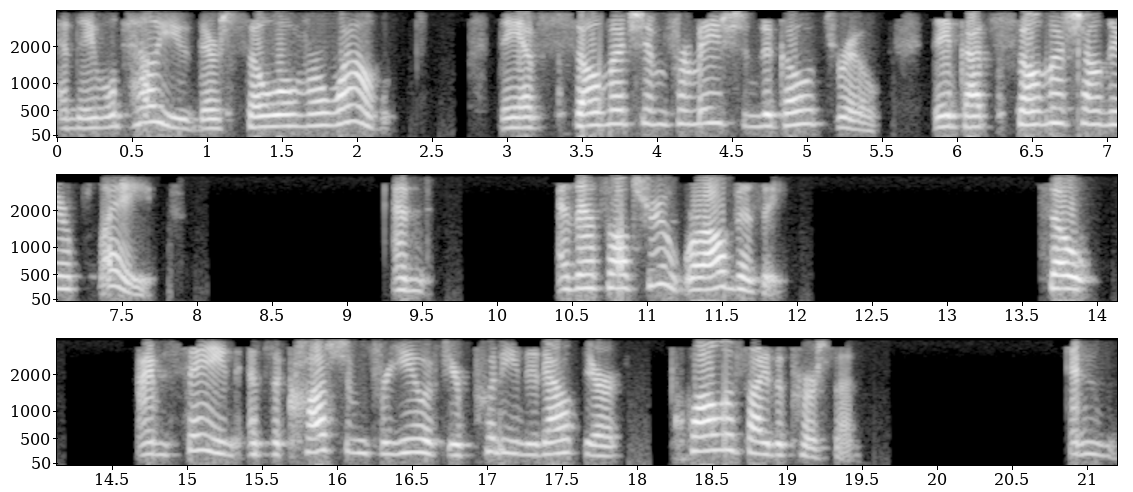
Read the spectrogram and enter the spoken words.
and they will tell you they're so overwhelmed. They have so much information to go through. They've got so much on their plate. And, and that's all true. We're all busy. So I'm saying it's a caution for you if you're putting it out there, qualify the person. And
